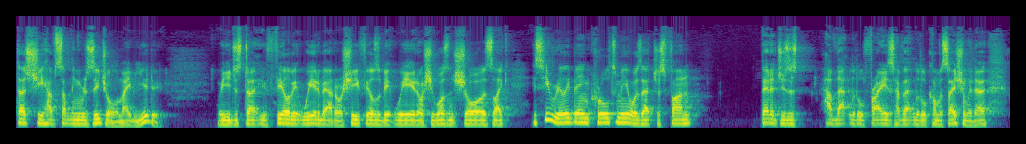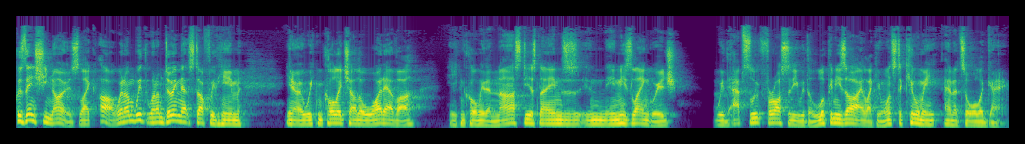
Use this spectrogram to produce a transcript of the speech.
does she have something residual? Maybe you do where you just don't, you feel a bit weird about it, or she feels a bit weird, or she wasn't sure. It's like, is he really being cruel to me, or was that just fun? Better to just have that little phrase, have that little conversation with her, because then she knows, like, oh, when I'm with, when I'm doing that stuff with him, you know, we can call each other whatever. He can call me the nastiest names in, in his language with absolute ferocity, with a look in his eye, like he wants to kill me, and it's all a game,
